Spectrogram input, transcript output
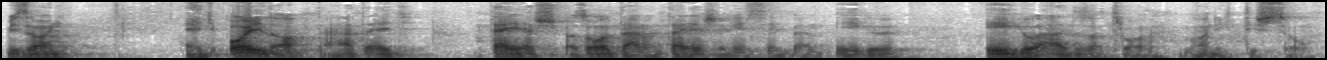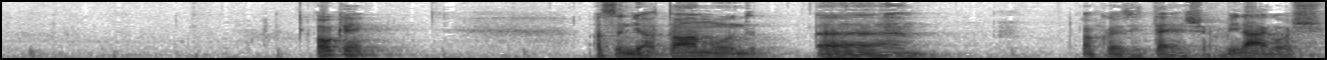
bizony egy olyla, tehát egy teljes, az oltáron teljes egészében égő, égő áldozatról van itt is szó. Oké. Okay. Azt mondja a Talmud, uh, akkor ez itt teljesen világos.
